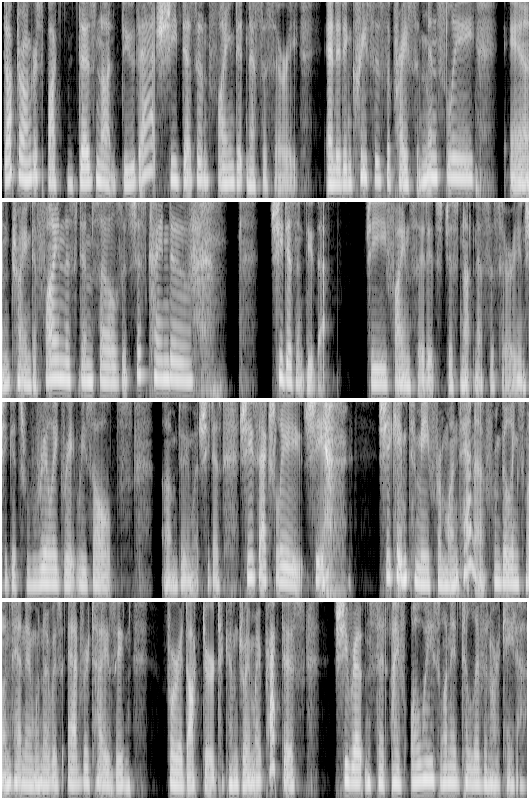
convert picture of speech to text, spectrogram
Dr. Angersbach does not do that. She doesn't find it necessary. And it increases the price immensely. And trying to find the stem cells, it's just kind of, she doesn't do that she finds that it's just not necessary and she gets really great results um, doing what she does she's actually she she came to me from montana from billings montana when i was advertising for a doctor to come join my practice she wrote and said i've always wanted to live in arcata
